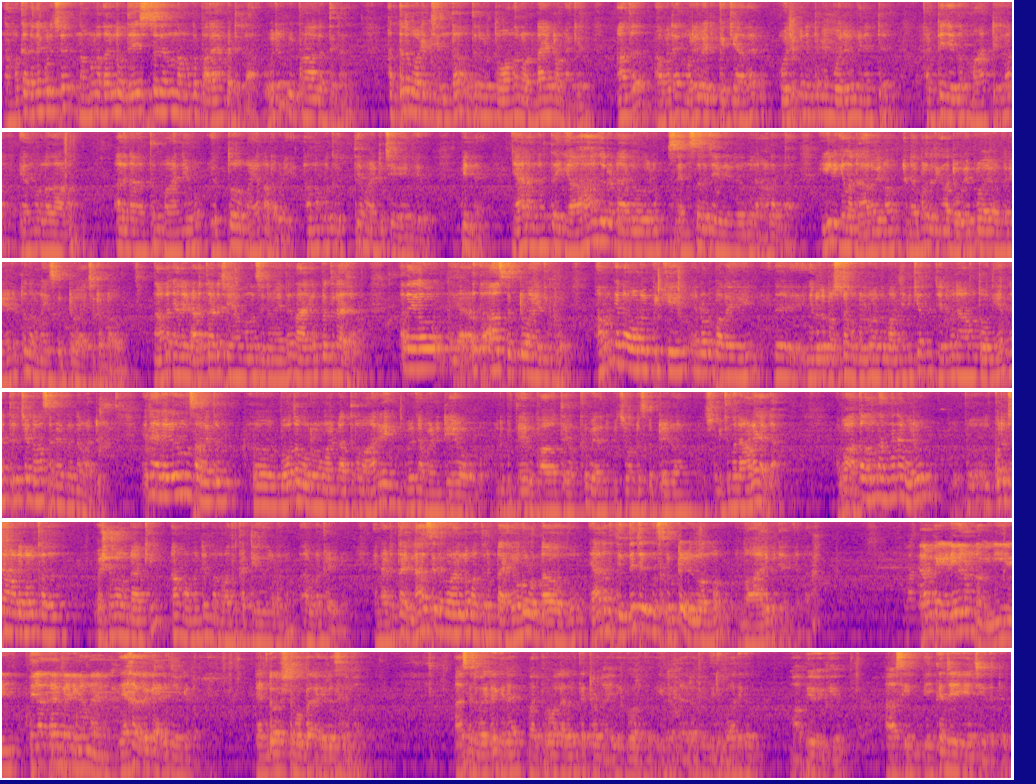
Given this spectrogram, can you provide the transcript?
നമുക്കതിനെക്കുറിച്ച് നമ്മൾ അതല്ല ഉദ്ദേശിച്ചതെന്ന് നമുക്ക് പറയാൻ പറ്റില്ല. ഒരു വിഭാഗത്തിന് അത്തരമൊരു ചിന്ത അത്തരമൊരു തോന്നൽ ഉണ്ടായിട്ടുണ്ടെങ്കിൽ അത് അവരെ മുറിവേൽപ്പിക്കാതെ ഒരു മിനിറ്റ് മുമ്പ് ഒരു മിനിറ്റ് കട്ട് ചെയ്ത് മാറ്റുക എന്നുള്ളതാണ് അതിനകത്ത് മാന്യവും യുക്തവുമായ നടപടി. അത് നമ്മൾ കൃത്യമായിട്ട് ചെയ്യുകയും ചെയ്തു. പിന്നെ ഞാൻ അങ്ങനത്തെ യാതൊരു ഡയലോഗുകളും സെൻസർ ചെയ്തിരുന്ന ഒരാളല്ല. ഈ ഇരിക്കുന്ന ഡാർവിനോ എന്റെ അപ്പുറത്തിരിക്കുന്ന ടോബി പ്രോയോ ഒക്കെ ഏഴെട്ട് തവണ ഈ സ്ക്രിപ്റ്റ് വായിച്ചിട്ടുണ്ടാവും. നാളെ ഞാൻ അടുത്തായിട്ട് ചെയ്യാൻ പോകുന്ന സിനിമയിലെ നായകൻ പൃഥ്വിരാജാണ്. അദ്ദേഹം അടുത്ത ആ സ്ക്രിപ്റ്റ് വായിക്കുമ്പോൾ അവർക്ക് എന്നെ ഓർമ്മിപ്പിക്കുകയും എന്നോട് പറയുകയും ഇത് ഇങ്ങനൊരു പ്രശ്നമുണ്ടല്ലോ എന്ന് പറഞ്ഞ് എനിക്കത് ജനുവനാണെന്ന് തോന്നിയാൽ ഞാൻ തീർച്ചയായിട്ടും ആ സമയത്ത് തന്നെ മാറ്റും. ഞാൻ എഴുതുന്ന സമയത്തും ബോധപൂർവമായിട്ട് അത്ര ആരെയും ഒരു കമ്മ്യൂണിറ്റിയോ ഒരു പ്രത്യേക വിഭാഗത്തെയോ ഒക്കെ വേദനിപ്പിച്ചുകൊണ്ട് സ്ക്രിപ്റ്റ് എഴുതാൻ ശ്രമിക്കുന്ന ഒരാളെ അല്ല. അപ്പോൾ അതൊന്ന് അങ്ങനെ ഒരു കുറച്ച് ആളുകൾക്ക് അത് വിഷമം ഉണ്ടാക്കി ആ മൊമെന്റിൽ നമ്മളത് കട്ട് ചെയ്ത് കളഞ്ഞു. അതവിടെ അവിടെ കഴിഞ്ഞു. എന്റെ അടുത്ത എല്ലാ സിനിമകളിലും അത്തരം ഡയലോഗുകൾ ഉണ്ടാവുമെന്നു ഞാനത് ചിന്തിച്ചിരുന്ന സ്ക്രിപ്റ്റ് എഴുതുമെന്നും. ഒന്നും ആരും വിചാരിക്കണ്ട. അത്തരം പേടികളുണ്ടോ? ഇനി എഴുത്തിൽ അത്തരം പേടികളുണ്ടായിരുന്നു. ഞാൻ ഒരു കാര്യം ചോദിക്കട്ടെ? രണ്ടു വർഷം മുമ്പ് ഇറങ്ങിയൊരു സിനിമ. ആ സിനിമയിൽ ഇങ്ങനെ മലപ്പുറം അല്ലാതൊരു തെറ്റുണ്ടായി എന്ന് പറഞ്ഞ് ഇവരെല്ലാവരും നിരുപാധികം മാപ്പി വയ്ക്കുകയും ആ സീൻ നീക്കം ചെയ്യുകയും ചെയ്തിട്ട്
